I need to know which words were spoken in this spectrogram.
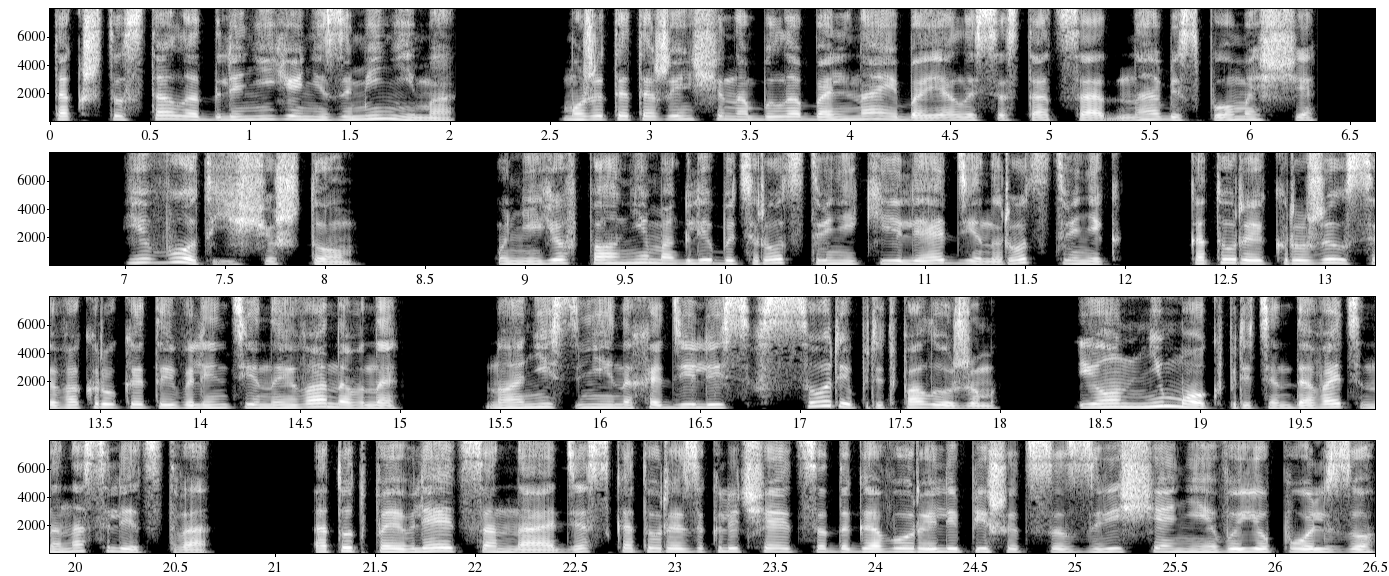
так что стала для нее незаменима. Может, эта женщина была больна и боялась остаться одна, без помощи. И вот еще что. У нее вполне могли быть родственники или один родственник, который кружился вокруг этой Валентины Ивановны, но они с ней находились в ссоре, предположим, и он не мог претендовать на наследство. А тут появляется Надя, с которой заключается договор или пишется завещание в ее пользу.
